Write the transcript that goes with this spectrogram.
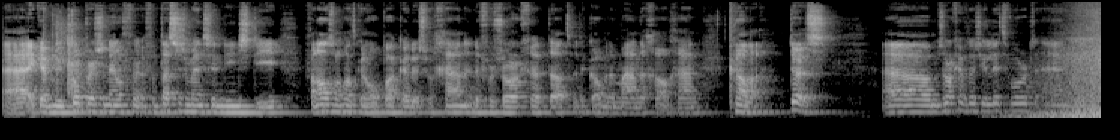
uh, ik heb nu toppersoneel, fantastische mensen in dienst die van alles nog wat kunnen oppakken. Dus we gaan ervoor zorgen dat we de komende maanden gewoon gaan knallen. Dus, um, zorg even dat je lid wordt. En...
